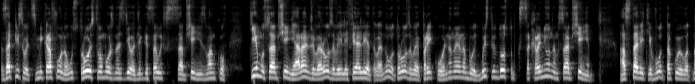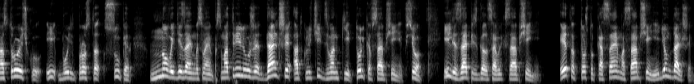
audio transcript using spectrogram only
записывать с микрофона, устройство можно сделать для голосовых сообщений и звонков. Тему сообщений оранжевая, розовая или фиолетовая. Ну вот розовая прикольно, наверное, будет. Быстрый доступ к сохраненным сообщениям. Оставите вот такую вот настроечку и будет просто супер. Новый дизайн мы с вами посмотрели уже. Дальше отключить звонки только в сообщениях. Все. Или запись голосовых сообщений. Это то, что касаемо сообщений. Идем дальше.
